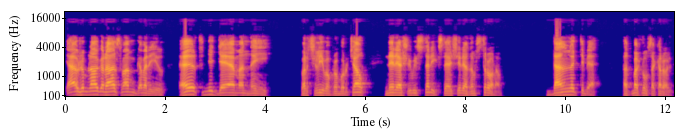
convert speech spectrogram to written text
я уже много раз вам говорил, это не демоны, — ворчливо пробурчал неряшливый старик, стоящий рядом с троном. — Да на тебя! — отмахнулся король.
